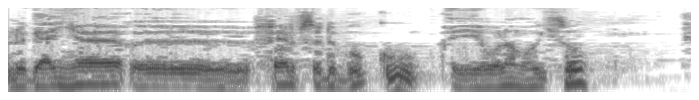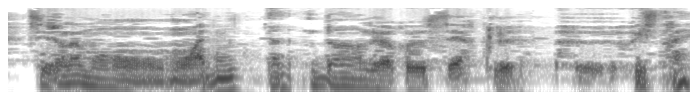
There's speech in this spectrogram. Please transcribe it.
le gagneur euh, Phelps de beaucoup et Roland Morisseau, ces gens-là m'ont m'ont admis hein, dans leur euh, cercle euh, restreint,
